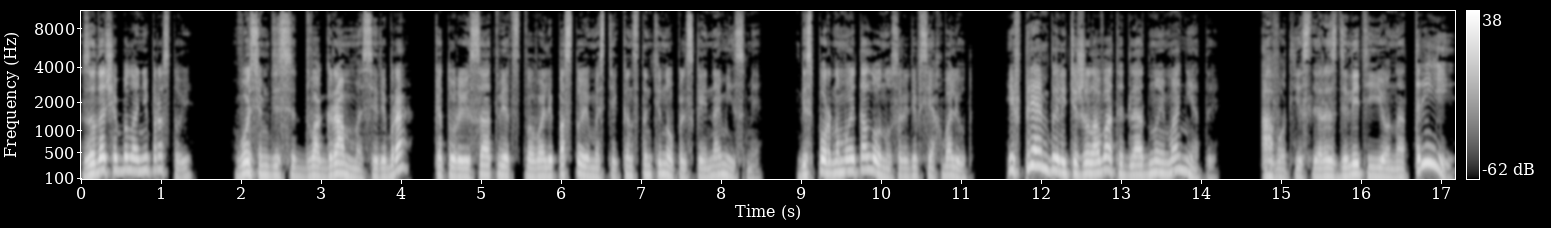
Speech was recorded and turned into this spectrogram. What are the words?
Задача была непростой. 82 грамма серебра, которые соответствовали по стоимости константинопольской намисме, бесспорному эталону среди всех валют, и впрямь были тяжеловаты для одной монеты. А вот если разделить ее на три,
